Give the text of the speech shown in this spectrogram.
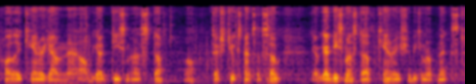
probably a cannery down now. We got a decent amount of stuff. Well, it's actually too expensive. So, yeah, we got a decent amount of stuff. Cannery should be coming up next.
